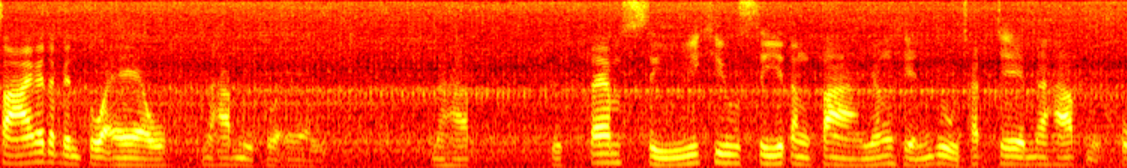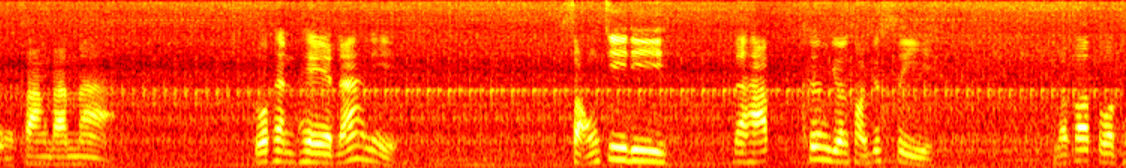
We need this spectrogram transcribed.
ซ้ายก็จะเป็นตัว L นะครับมีตัว L นะครับ จุดแต้มสี QC ต่างๆ ยังเห็นอยู่ชัดเจนนะครับโครงสร้างด้านหน้า ตัวแผ่นเพจนะนี่ 2GD นะครับ เครื่องยนต์ 2.4 แล้วก็ตัวเพ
